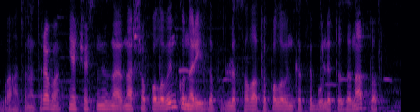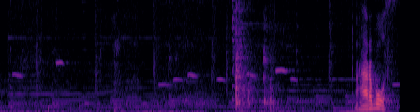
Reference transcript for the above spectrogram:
багато не треба. Я щось не знаю, на що половинку нарізав. Для салату половинка цибулі то занадто. Гарбуз.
